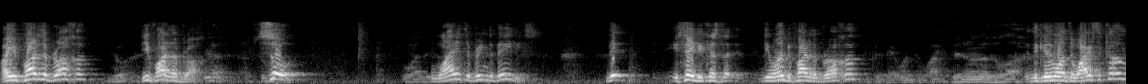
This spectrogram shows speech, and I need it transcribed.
are you part of the bracha? No. You're part of the bracha. Yeah. So Why why did they bring the babies? They, you say because the, do you want to be part of the bracha? Because they want the wife. They don't know the law. They want the wives to come?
